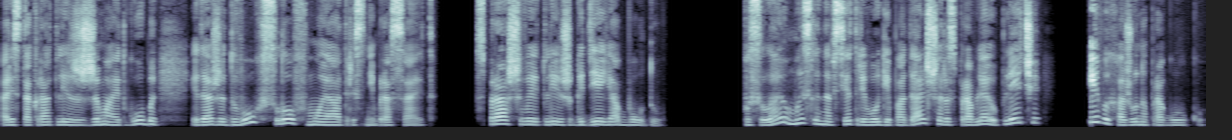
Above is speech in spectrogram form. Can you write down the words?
Аристократ лишь сжимает губы и даже двух слов в мой адрес не бросает. Спрашивает лишь, где я буду. Посылаю мысленно все тревоги подальше, расправляю плечи и выхожу на прогулку.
